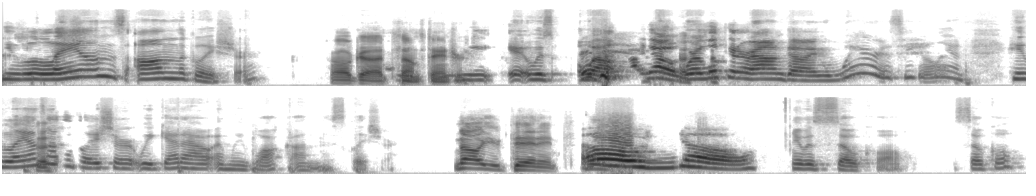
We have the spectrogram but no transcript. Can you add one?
He lands on the glacier. Oh, God. Sounds dangerous. We- it was, well, I know. We're looking around going, where is he going to land? He lands on the glacier. We get out and we walk on this glacier. No, you didn't. Oh no. It was so cool. So cool.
